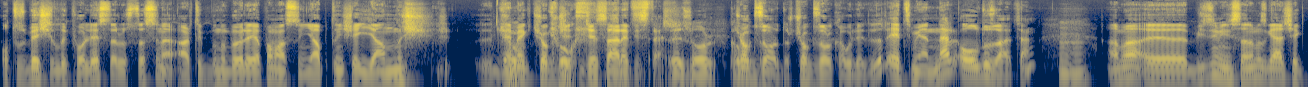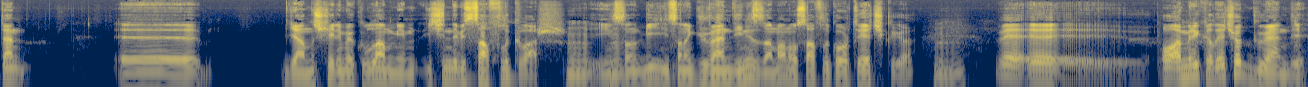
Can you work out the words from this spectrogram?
35 yıllık polyester ustasına artık bunu böyle yapamazsın. Yaptığın şey yanlış demek çok, çok- ce- cesaret ister. ve zor. Çok zordur. Çok zor kabul edilir. Etmeyenler oldu zaten. Ama e, bizim insanımız gerçekten e, yanlış kelime kullanmayayım. İçinde bir saflık var. İnsan, bir insana güvendiğiniz zaman o saflık ortaya çıkıyor. Ve e, o Amerikalı'ya çok güvendi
